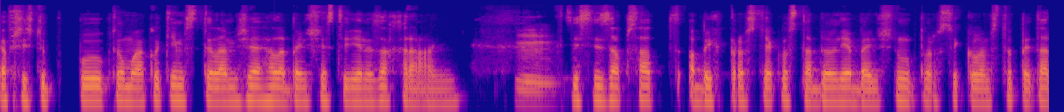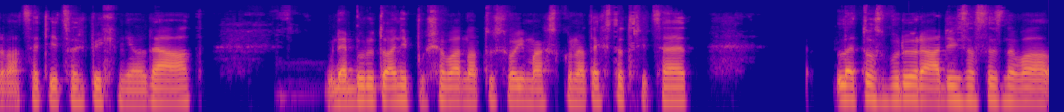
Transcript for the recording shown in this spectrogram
a přistupuju k tomu jako tím stylem, že hele, bench mě stejně nezachrání. Hmm. Chci si zapsat, abych prostě jako stabilně benchnul prostě kolem 125, což bych měl dát. Nebudu to ani pušovat na tu svoji maxku na těch 130. Letos budu rád, když zase znova,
